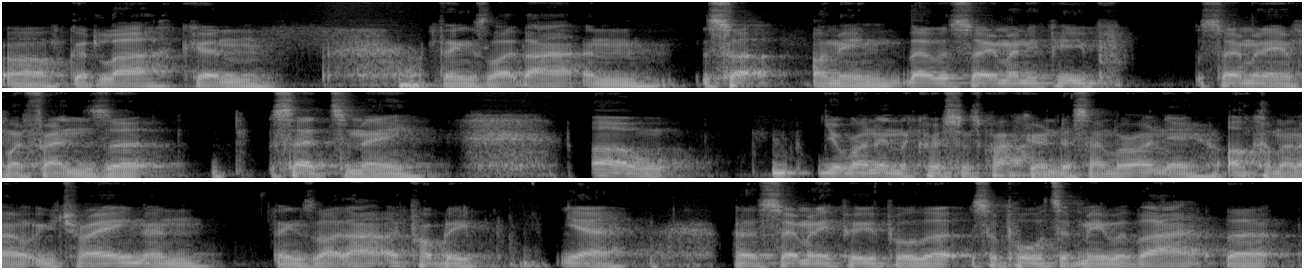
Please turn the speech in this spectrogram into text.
"Oh, good luck," and things like that. And so, I mean, there were so many people, so many of my friends that said to me, "Oh, you're running the Christmas Cracker in December, aren't you? I'll come and help you train and things like that." I probably, yeah, there's so many people that supported me with that that.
